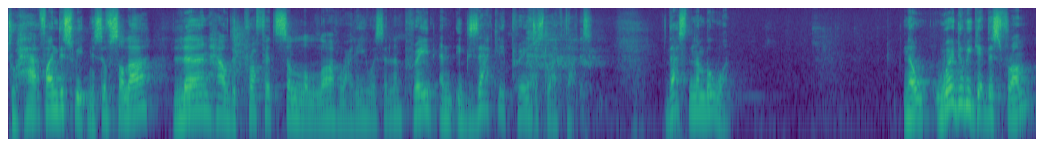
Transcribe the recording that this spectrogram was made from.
to find the sweetness of salah, learn how the Prophet ﷺ prayed and exactly pray just like that. That's the number one. Now, where do we get this from?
